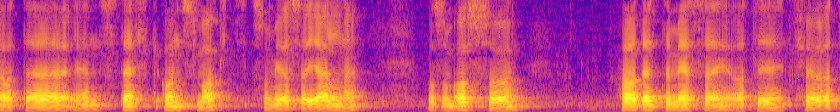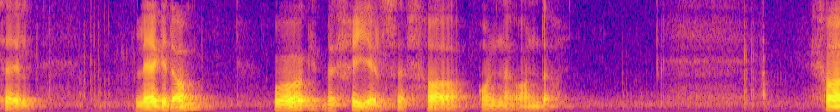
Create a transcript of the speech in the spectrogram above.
at det er en sterk åndsmakt som gjør seg gjeldende, og som også har dette med seg at det fører til legedom og befrielse fra onde ånder. Fra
